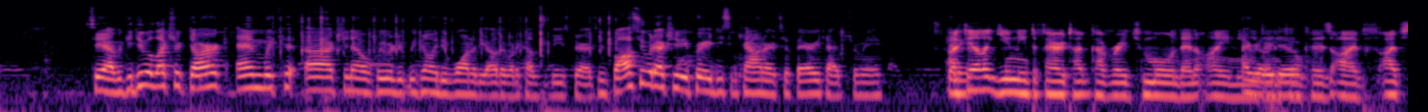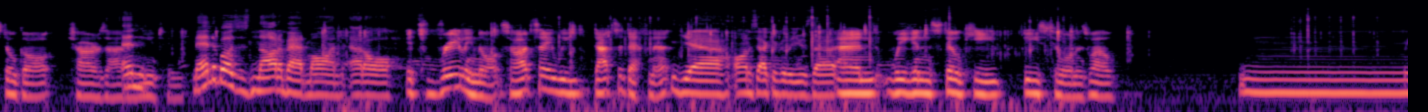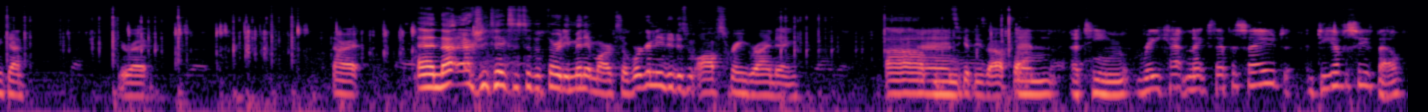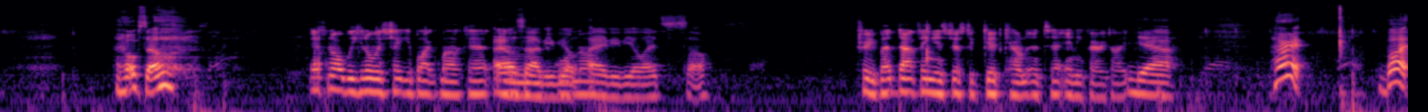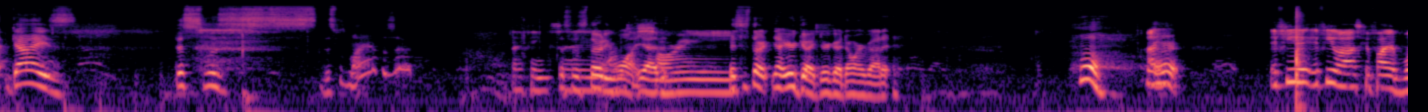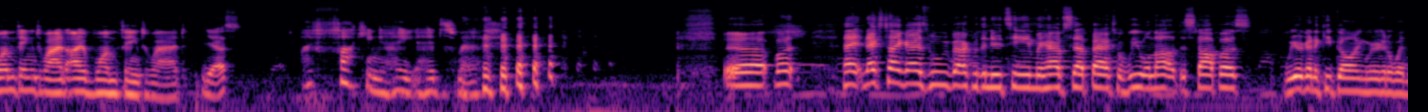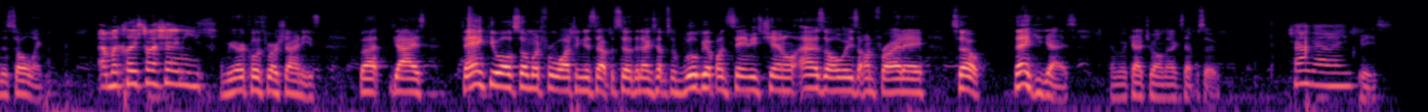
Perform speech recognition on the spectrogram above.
So yeah, we could do Electric Dark, and we could uh, actually no, if we were to, we can only do one or the other when it comes to these pairs. Because Bossu would actually be a pretty decent counter to Fairy types for me. I feel like you need the fairy type coverage more than I need. I really do. because I've I've still got Charizard And- and Mewtwo. Mandibuzz is not a bad mon at all. It's really not. So I'd say we that's a definite, Yeah, honestly, I could really use that. and we can still keep these two on as well. Mm, we can. You're right. All right. And that actually takes us to the 30 minute mark, so we're gonna need to do some off screen grinding um, And to get these out. But Then a team recap next episode. Do you have a Soothe Bell? I hope so. If not, we can always check your black market. I also have EV. I have Eviolites, so True, but that thing is just a good counter to any fairy type. yeah. All right, but guys, this was this was my episode. I think so. This was 31, I'm yeah, Sorry. This is 30. Yeah, you're good. You're good. Don't worry about it. I- If you if you ask if I have one thing to add, I have one thing to add. Yes. I fucking hate head smash. yeah, but hey, next time, guys, we'll be back with a new team. We have setbacks, but we will not let this stop us. We are going to keep going. We're going to win this Soul Link. and we're close to our shinies. We are close to our shinies. But, guys, thank you all so much for watching this episode. The next episode will be up on Sammi's channel, as always, on Friday. So, thank you, guys. And we'll catch you all in the next episode. Ciao, guys. Peace.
